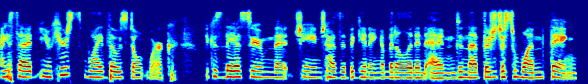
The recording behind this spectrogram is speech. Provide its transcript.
i said you know here's why those don't work because they assume that change has a beginning a middle and an end and that there's just one thing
